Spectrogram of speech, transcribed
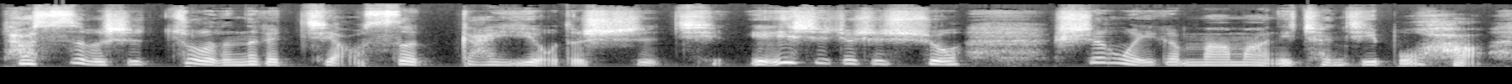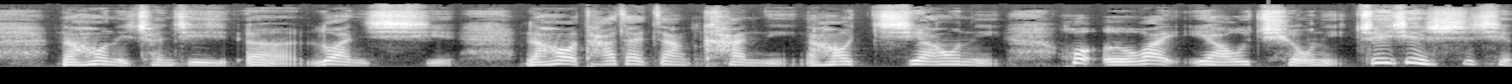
她是不是做了那个角色该有的事情？也意思就是说。”身为一个妈妈，你成绩不好，然后你成绩呃乱写，然后他在这样看你，然后教你或额外要求你这件事情，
